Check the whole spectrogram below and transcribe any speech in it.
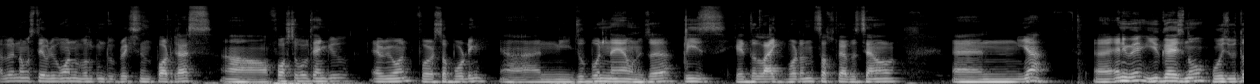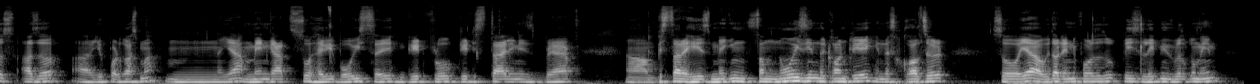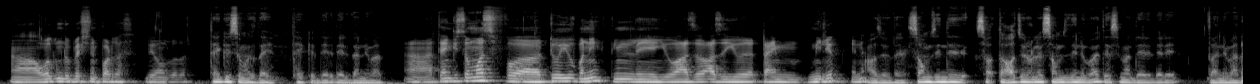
Hello नमस्ते every one welcome to ब्रेक्सन podcast first of all thank you everyone for supporting अनि जो पनि नयाँ हुनुहुन्छ please hit the like button subscribe the channel and yeah anyway you guys know who's with us आज uh, यो पडकास्टमा yeah man god so heavy voice है great flow great style in is ब्याप बिस्तारै he is making some noise in the country है in the culture so yeah without any further to please let me welcome him Welcome to Breakson podcast Bhima brother thank you so much दाइ thank you धेरै धेरै धन्यवाद. Thank you so much for to you पनि तिमीले यो आज आज यो टाइम मिल्यो होइन? हजुर दाइ सम्झिँदै हजुरहरूले सम्झिदिनु भयो त्यसमा धेरै धेरै धन्यवाद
